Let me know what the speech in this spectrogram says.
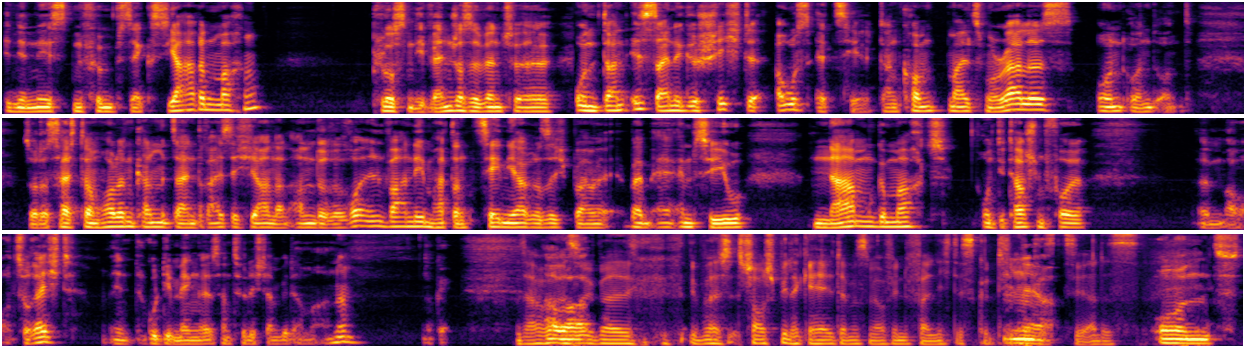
in den nächsten fünf, sechs Jahren machen, plus ein Avengers eventuell, und dann ist seine Geschichte auserzählt. Dann kommt Miles Morales und, und, und. So, das heißt, Tom Holland kann mit seinen 30 Jahren dann andere Rollen wahrnehmen, hat dann zehn Jahre sich beim, beim MCU einen Namen gemacht und die Taschen voll. Ähm, aber auch zu Recht. Gut, die Menge ist natürlich dann wieder mal, ne? Okay. Darüber, Aber- also über, über Schauspielergehälter müssen wir auf jeden Fall nicht diskutieren. Ja. Das ist ja alles. Und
